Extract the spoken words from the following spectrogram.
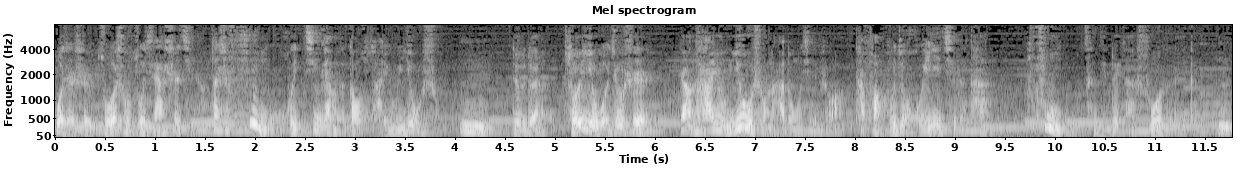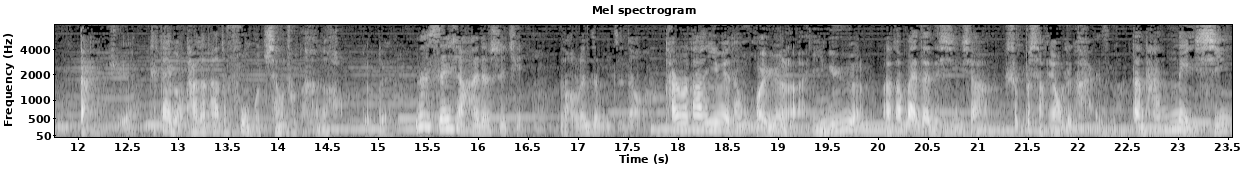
或者是左手做其他事情啊，但是父母会尽量的告诉他用右手，嗯，对不对？所以我就是让他用右手拿东西的时候，他仿佛就回忆起了他父母曾经对他说的那个嗯感觉，这代表他跟他的父母相处的很好，对不对？那生小孩的事情呢？老了怎么知道啊？她说她因为她怀孕了一个月了，而她外在的形象是不想要这个孩子的，但她内心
